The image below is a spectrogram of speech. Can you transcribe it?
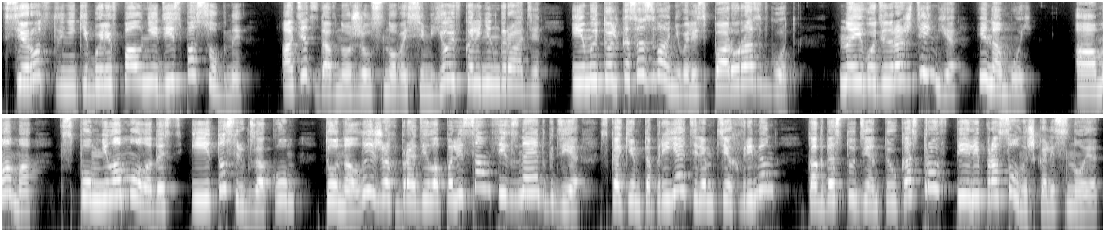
Все родственники были вполне дееспособны. Отец давно жил с новой семьей в Калининграде, и мы только созванивались пару раз в год, на его день рождения и на мой. А мама вспомнила молодость и то с рюкзаком, то на лыжах бродила по лесам фиг знает где, с каким-то приятелем тех времен, когда студенты у костров пели про солнышко лесное.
